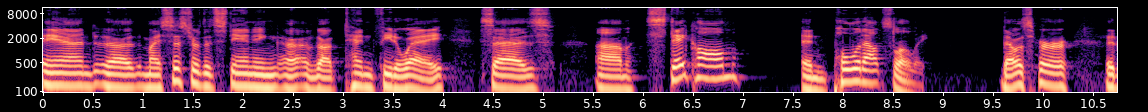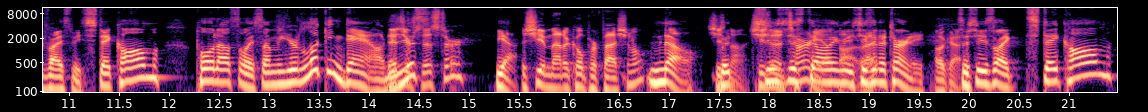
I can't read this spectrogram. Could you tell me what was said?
and uh, my sister that's standing uh, about ten feet away says, um, "Stay calm and pull it out slowly." That was her advice to me. Stay calm, pull it out slowly. So I mean, you're looking down. Is your this- sister? Yeah. Is she a medical professional? No, She's not. She's an just telling me she's an attorney. Okay. So she's like, stay calm,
